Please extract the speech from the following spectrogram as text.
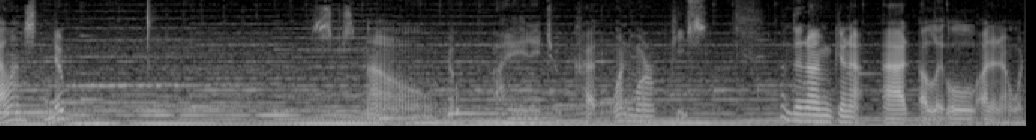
Balanced? Nope. So now, nope. I need to cut one more piece. And then I'm gonna add a little, I don't know what,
